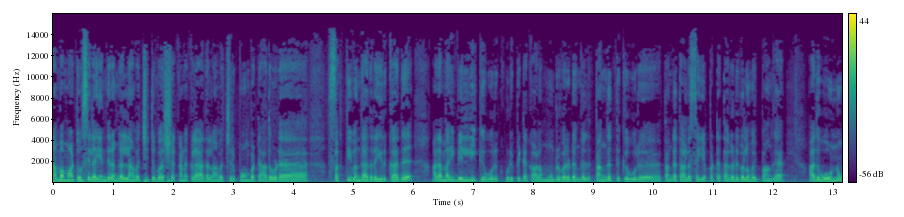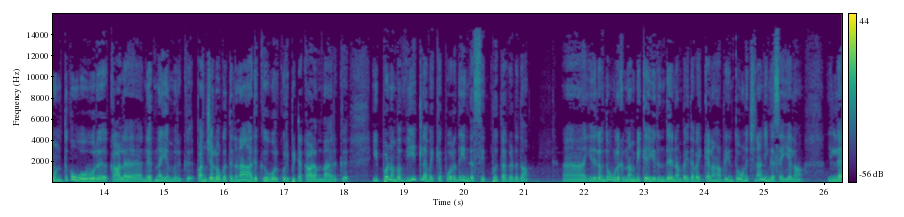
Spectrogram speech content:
நம்ம மட்டும் சில எந்திரங்கள்லாம் வச்சுட்டு வருஷ கணக்கில் அதெல்லாம் வச்சிருப்போம் பட் அதோட சக்தி வந்து அதில் இருக்காது. அதே மாதிரி வெள்ளிக்கு ஒரு குறிப்பிட்ட காலம் மூன்று வருடங்கள் தங்கத்துக்கு ஒரு தங்கத்தால் செய்யப்பட்ட தகடுகளும் வைப்பாங்க. அது ஒன்று ஒன்றுத்துக்கும் ஒவ்வொரு கால நிர்ணயம் இருக்கு. பஞ்சலோகத்துலனா அதுக்கு ஒரு குறிப்பிட்ட காலம் தான் இருக்கு. இப்போ நம்ம வீட்டில் வைக்க போறது இந்த செப்பு தகடு தான் இதில் வந்து உங்களுக்கு நம்பிக்கை இருந்து நம்ம இதை வைக்கலாம் அப்படின்னு தோணுச்சுன்னா நீங்க செய்யலாம். இல்லை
